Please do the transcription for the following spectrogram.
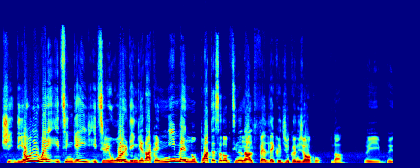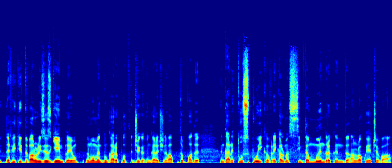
și the only way it's engage, it's rewarding e dacă nimeni nu poate să-l obțină în alt fel decât jucând jocul. Da, îi, îi efectiv devalorizezi gameplay-ul în momentul în care, pot, în care cineva poate, poate, în care tu spui că vrei ca lumea să se simtă mândră când înlocuie ceva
